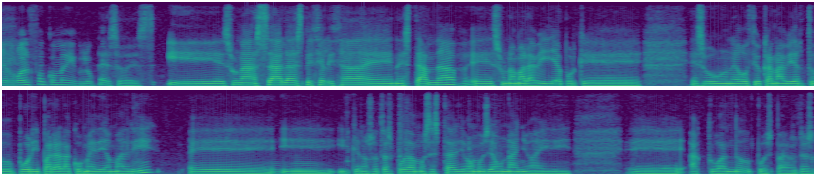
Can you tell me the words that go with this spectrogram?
El Golfo Comedy Club. Eso es. Y es una sala especializada en stand-up. Es una maravilla porque es un negocio que han abierto por y para la comedia en Madrid. Eh, y, y que nosotras podamos estar, llevamos ya un año ahí eh, actuando, pues para nosotros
